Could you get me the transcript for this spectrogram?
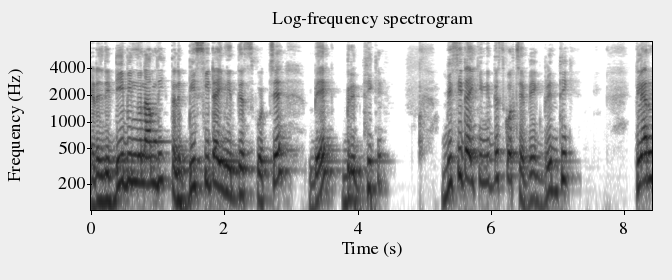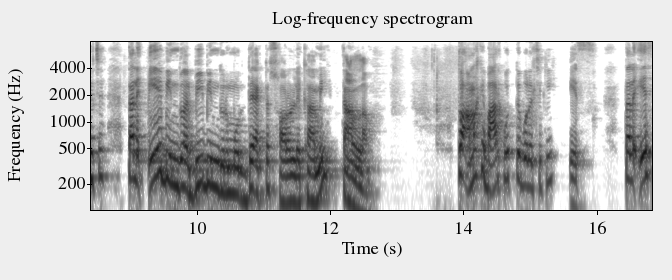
এটা যদি ডি বিন্দু নাম দিই, তাহলে বিসিটাই নির্দেশ করছে বেগ বৃদ্ধিকে। বিসিটাই কি নির্দেশ করছে? বেগ বৃদ্ধিকে। ক্লিয়ার হয়েছে? তাহলে এ বিন্দু আর বি বিন্দুর মধ্যে একটা সরলরেখা আমি টানলাম। তো আমাকে বার করতে বলেছে কি? এস তাহলে এস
